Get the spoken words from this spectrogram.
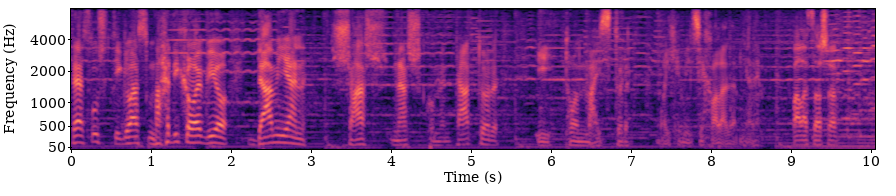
treba slušati glas mladih, ovo je bio Damjan Šaš, naš komentator i ton majstor mojih emisija. Hvala Damjane. Hvala Saša.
